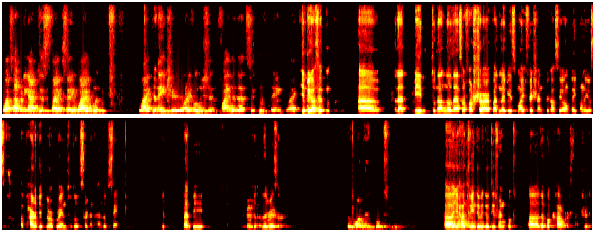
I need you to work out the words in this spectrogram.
what's happening, I'm just like saying, why would like Yeah. nature or evolution find that that's a good thing, like? Yeah, because it, uh, that we do not know the answer for sure, but maybe it's more efficient because you only, only use a part of your brain to do certain kind of thing. It might be of the reason. So what does books mean? Uh, you have to individual different books, uh, the book covers actually.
